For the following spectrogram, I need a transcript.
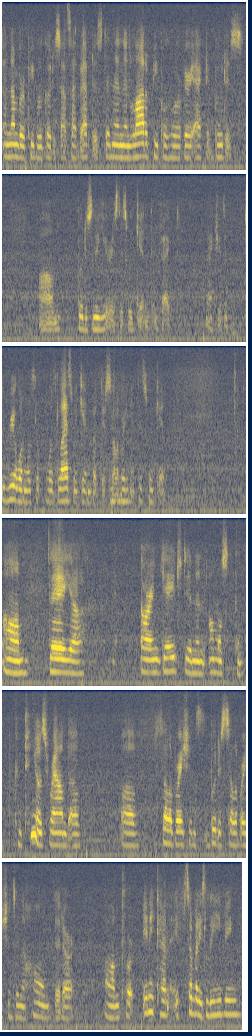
a number of people who go to Southside Baptist, and then, then a lot of people who are very active Buddhists. Um, Buddhist New Year is this weekend, in fact. Actually, the, the real one was, was last weekend, but they're celebrating it this weekend. Um, they, uh, are engaged in an almost con- continuous round of, of celebrations, Buddhist celebrations in the home that are um, for any kind. If somebody's leaving,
